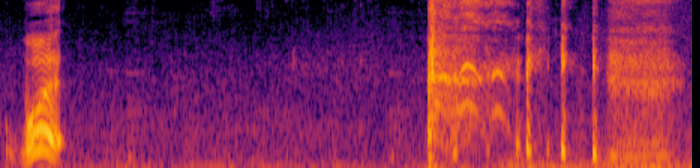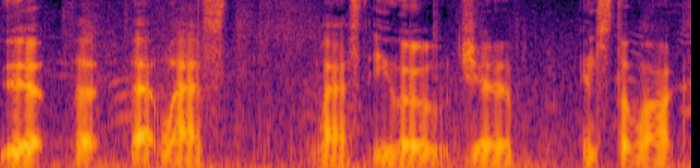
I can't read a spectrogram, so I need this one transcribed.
What? yeah, that that last last elo jab insta lock.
